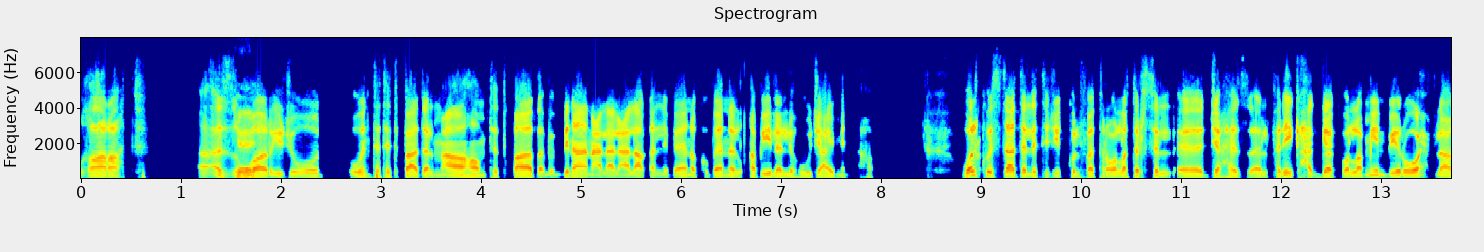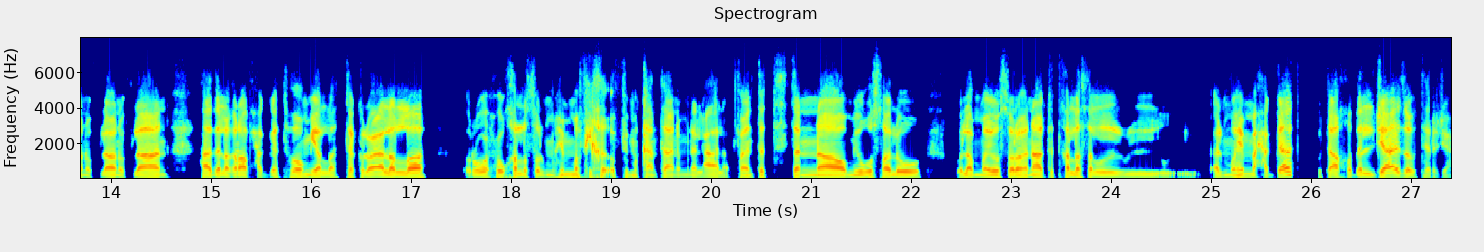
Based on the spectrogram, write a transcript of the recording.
غارات. الزوار يجون وأنت تتبادل معاهم تتقاضى بناء على العلاقة اللي بينك وبين القبيلة اللي هو جاي منها. والكويستات اللي تجيك كل فترة. والله ترسل آه، تجهز الفريق حقك والله مين بيروح فلان وفلان وفلان هذه الأغراض حقتهم يلا اتكلوا على الله روحوا خلصوا المهمة في خ... في مكان ثاني من العالم. فأنت تستناهم يوصلوا ولما يوصلوا هناك تخلص ال- المهمة حقتك وتاخذ الجائزة وترجع.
